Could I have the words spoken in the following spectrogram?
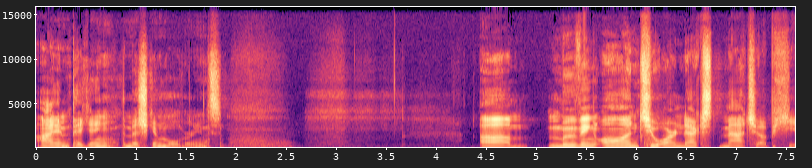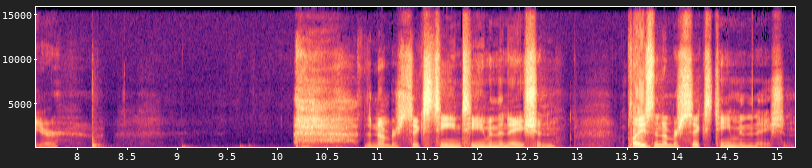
I am picking the Michigan Wolverines. Um, moving on to our next matchup here. The number 16 team in the nation plays the number 6 team in the nation.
